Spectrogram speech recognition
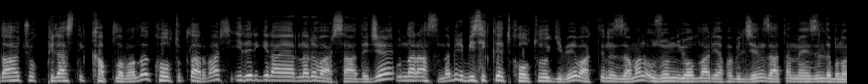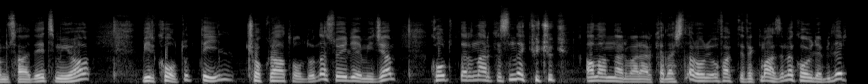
daha çok plastik kaplamalı koltuklar var. İleri geri ayarları var sadece. Bunlar aslında bir bisiklet koltuğu gibi. Baktığınız zaman uzun yollar yapabileceğiniz Zaten menzil de buna müsaade etmiyor. Bir koltuk değil. Çok rahat olduğunu da söyleyemeyeceğim. Koltukların arkasında küçük alanlar var arkadaşlar. Oraya ufak tefek malzeme koyulabilir.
